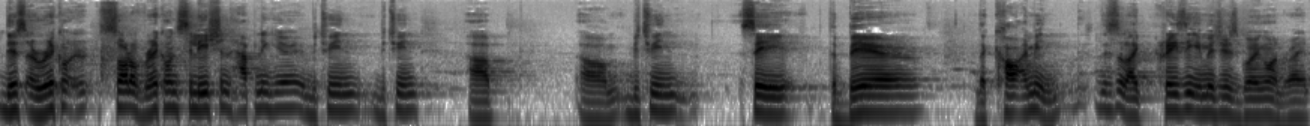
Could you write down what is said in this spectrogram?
there's a recon- sort of reconciliation happening here between between uh, um, between say the bear, the cow. I mean, this is like crazy images going on, right?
